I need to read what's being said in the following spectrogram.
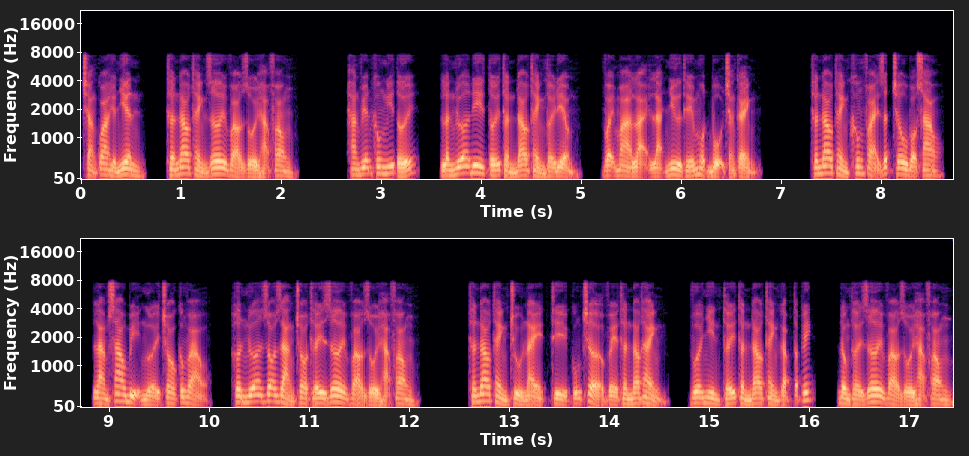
chẳng qua hiển nhiên, thần đao thành rơi vào rồi hạ phong. Hàn viễn không nghĩ tới, lần nữa đi tới thần đao thành thời điểm, vậy mà lại là như thế một bộ tràng cảnh. Thần đao thành không phải rất trâu bò sao, làm sao bị người cho công vào, hơn nữa rõ ràng cho thấy rơi vào rồi hạ phong. Thần đao thành chủ này thì cũng trở về thần đao thành, vừa nhìn thấy thần đao thành gặp tập kích, đồng thời rơi vào rồi hạ phong,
